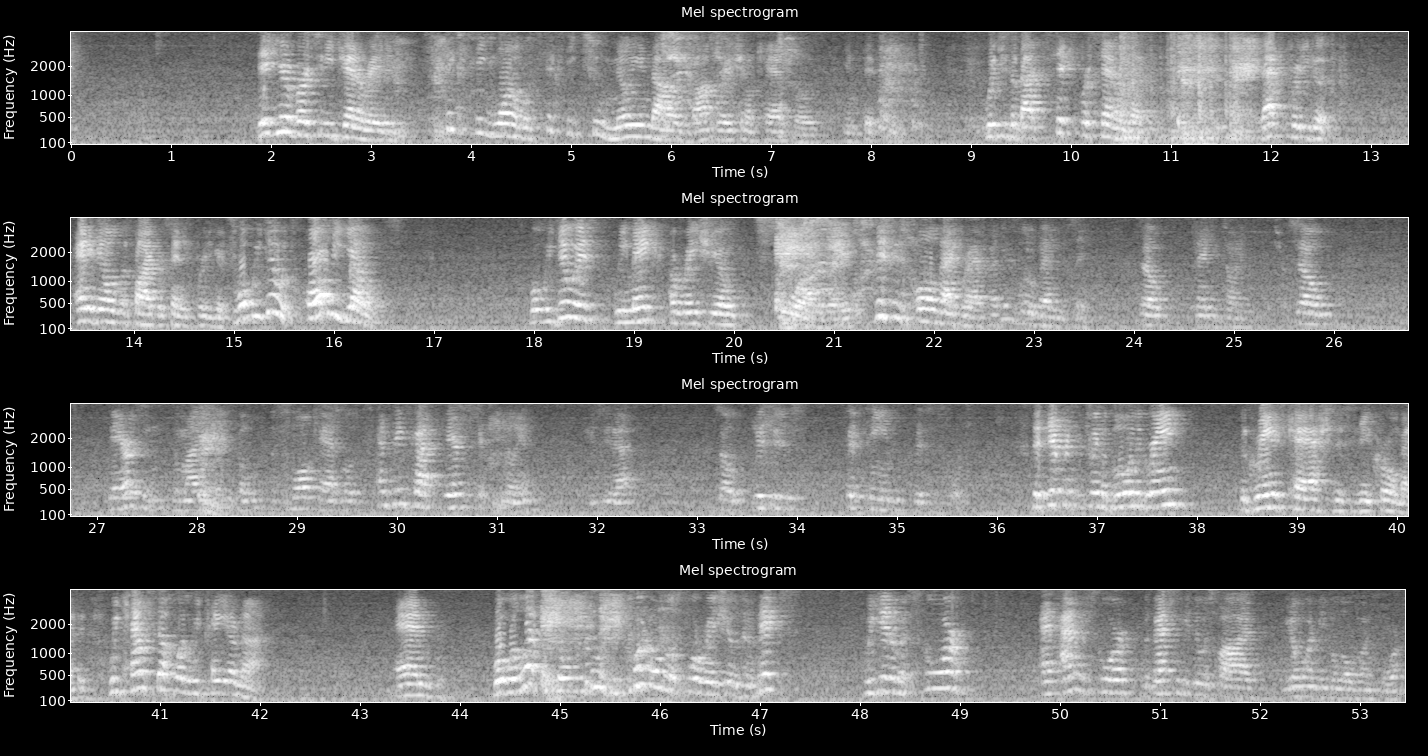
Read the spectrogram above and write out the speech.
The university generated 61, almost 62 million dollars of operational cash flows in 15, which is about 6% of revenues. That's pretty good. Anything over the 5% is pretty good. So what we do, all the yellows, what we do is we make a ratio score out of this. This is all that graph. I think it's a little better to see. So, thank you, Tony. So, there's the, the, the small cash flows, and things got, there's 60 million. You see that? So this is 15, this is 14. The difference between the blue and the green, the green is cash, this is the accrual method. We count stuff whether we pay it or not. And what we're left with, so what we do is we put all those four ratios in a mix, we give them a score, and out of the score, the best we can do is five. We don't want to be below 1.4.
